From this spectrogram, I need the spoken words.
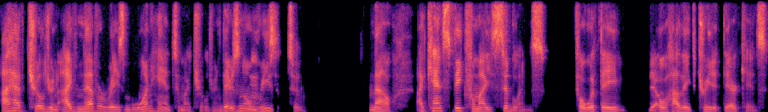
I have children. I've never raised one hand to my children. There's no Mm. reason to. Now, I can't speak for my siblings for what they Yeah. or how they've treated their kids.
